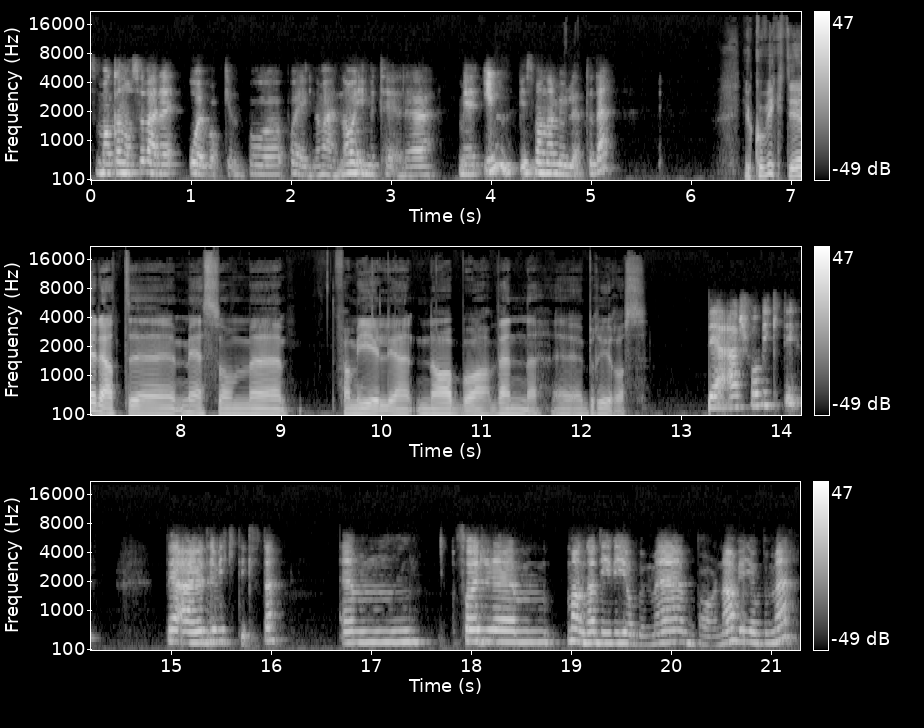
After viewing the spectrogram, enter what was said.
Så Man kan også være årvåken på, på egne vegne og invitere mer inn, hvis man har mulighet til det. Ja, hvor viktig er det at uh, vi som familie, naboer, venner uh, bryr oss? Det er så viktig. Det er jo det viktigste. Um, for um, mange av de vi jobber med, barna vi jobber med,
